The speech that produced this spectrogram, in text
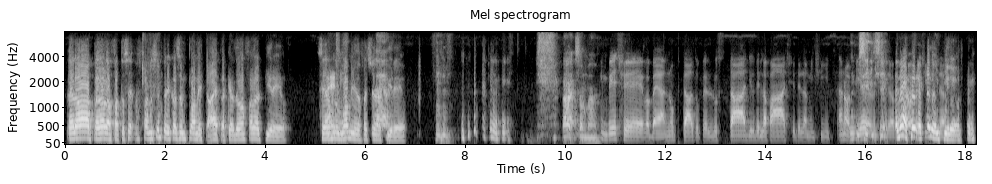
Però, però se- fanno sempre le cose un po' a metà, eh, perché lo dovevano fare al Pireo. Se erano Eh, sì. uomini lo facevano al Eh. Pireo. Vabbè, insomma, Invece, vabbè, hanno optato per lo stadio della pace, dell'amicizia. Ah no, il Pireo sì, lo sì. Eh, no, quello, e quello è il dell'amicizia. Pireo.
